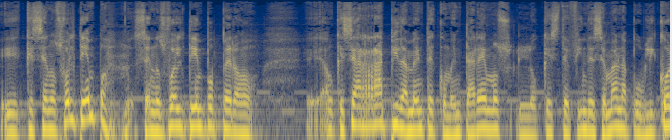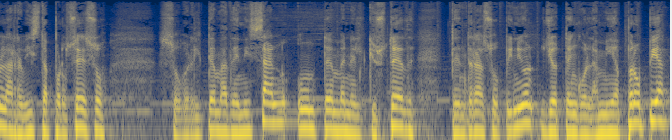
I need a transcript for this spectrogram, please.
eh, que se nos fue el tiempo, se nos fue el tiempo, pero eh, aunque sea rápidamente comentaremos lo que este fin de semana publicó la revista Proceso sobre el tema de Nissan, un tema en el que usted tendrá su opinión, yo tengo la mía propia.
